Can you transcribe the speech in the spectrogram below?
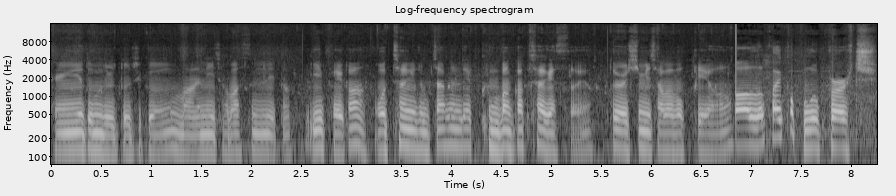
뱅에돔들도 지금 많이 잡았습니다. 이 배가 어창이 좀 작은데 금방 꽉 차겠어요. 또 열심히 잡아볼게요. Oh, look like a blue perch.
